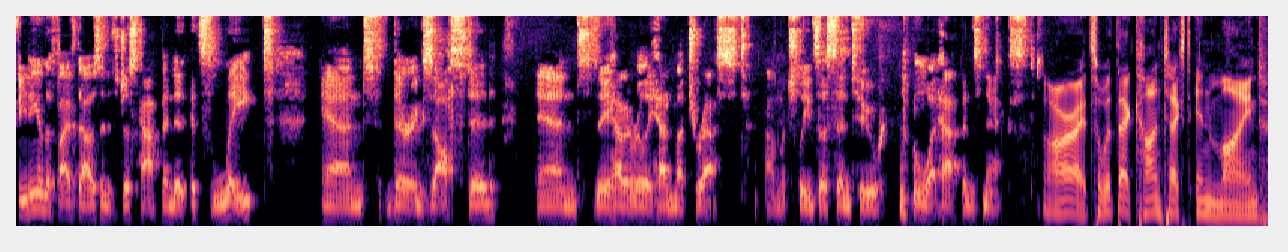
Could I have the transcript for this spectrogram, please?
feeding of the 5000 has just happened it, it's late and they're exhausted and they haven't really had much rest, um, which leads us into what happens next. All right. So, with that context in mind,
